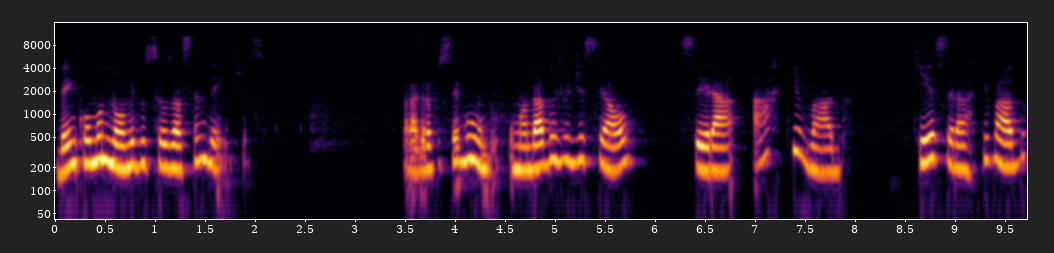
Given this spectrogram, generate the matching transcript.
bem como o nome dos seus ascendentes. Parágrafo 2. O mandado judicial será arquivado, que será arquivado,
